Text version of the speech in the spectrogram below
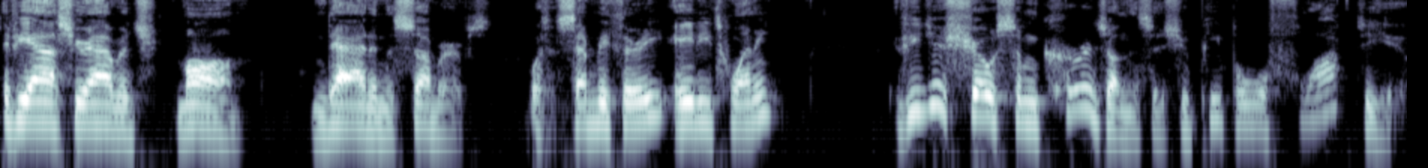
If you ask your average mom and dad in the suburbs, what's it, 70 30, 80 20? If you just show some courage on this issue, people will flock to you.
